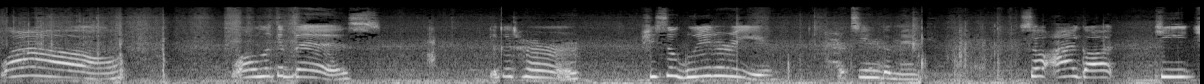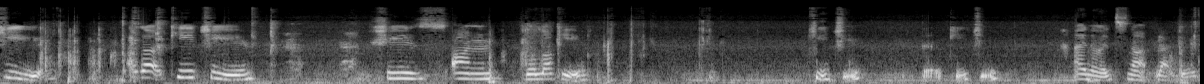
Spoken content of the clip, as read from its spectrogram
Wow! Wow, look at this! Look at her! She's so glittery! Let's see in the menu. So I got Kichi. I got Kichi. She's on the lucky. Kichi. There, Kichi. I know it's not that good.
